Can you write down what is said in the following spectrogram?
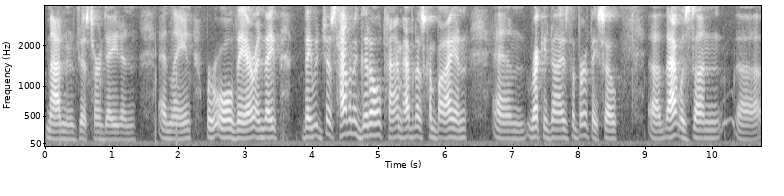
Madden, who just turned eight, and and Lane, were all there, and they they were just having a good old time, having us come by and and recognize the birthday. So uh, that was done uh,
